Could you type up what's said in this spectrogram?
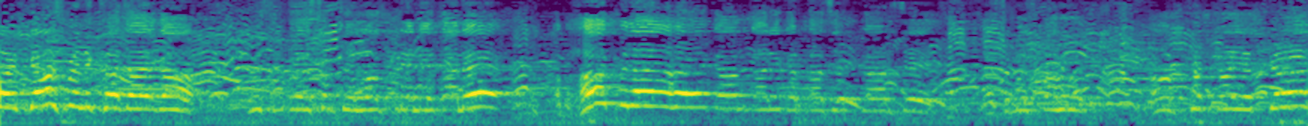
को इतिहास में लिखा जाएगा। उस सबसे लोकप्रिय नेता ने अब हाथ मिलाया है एक आम कार्यकर्ता से प्यार से। मैं समझता हूँ, आप सबका ये प्यार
